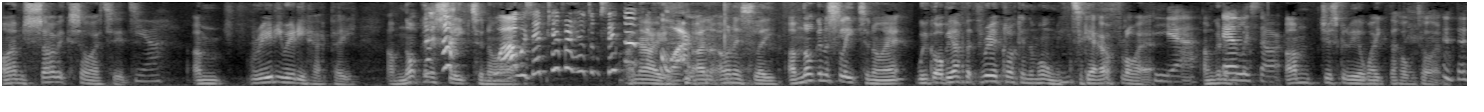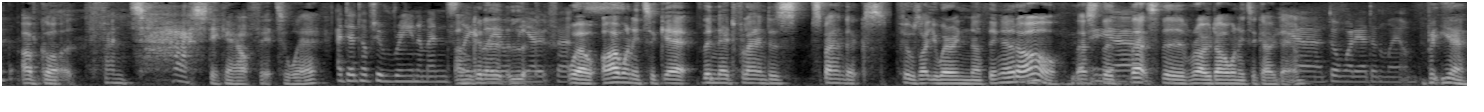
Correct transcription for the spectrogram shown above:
I'm so excited. yeah. I'm really, really happy. I'm not going to sleep tonight. Wow, has MJ ever heard him say that I know. before? And honestly, I'm not going to sleep tonight. We've got to be up at three o'clock in the morning to get our flight. yeah. I'm gonna- early start. I'm just going to be awake the whole time. I've got a fantastic outfit to wear. I did have to rein him in I'm gonna on look- the outfit. Well, I wanted to get the Ned Flanders spandex. Feels like you're wearing nothing at all. That's the Yeah. that's the road I wanted to go down. Yeah, don't worry, I didn't let him. But yeah,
